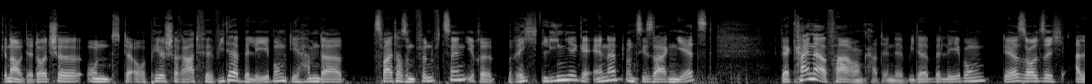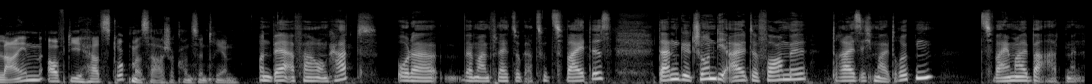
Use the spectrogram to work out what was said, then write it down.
Genau, der Deutsche und der Europäische Rat für Wiederbelebung, die haben da 2015 ihre Richtlinie geändert und sie sagen jetzt, wer keine Erfahrung hat in der Wiederbelebung, der soll sich allein auf die Herzdruckmassage konzentrieren. Und wer Erfahrung hat oder wenn man vielleicht sogar zu zweit ist, dann gilt schon die alte Formel 30 mal drücken, zweimal beatmen.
